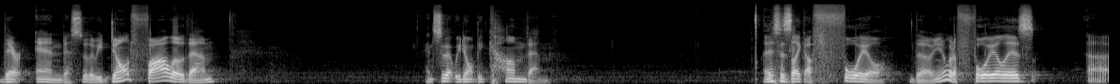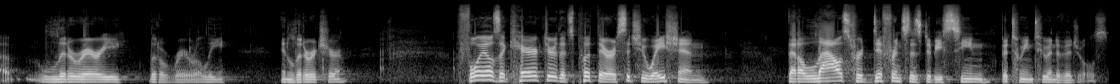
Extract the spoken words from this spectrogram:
their end, so that we don't follow them and so that we don't become them. This is like a foil, though. You know what a foil is? Uh, literary, literarily, in literature. Foil is a character that's put there, a situation that allows for differences to be seen between two individuals.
